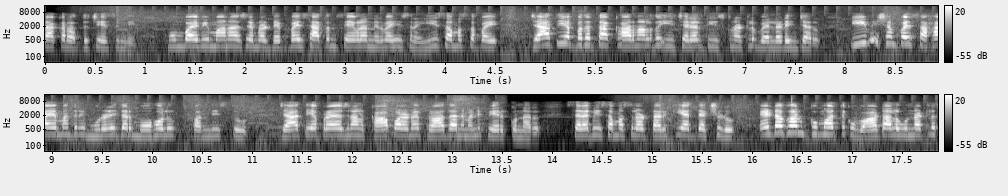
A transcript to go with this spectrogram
శాఖ రద్దు చేసింది. ముంబై విమానాశ్రయంలో డెబ్బై శాతం సేవలను నిర్వహిస్తున్న ఈ సంస్థపై జాతీయ భద్రతా కారణాలతో ఈ చర్యలు తీసుకున్నట్లు వెల్లడించారు. ఈ విషయంపై సహాయ మంత్రి మురళీధర్ మోహోలు స్పందిస్తూ జాతీయ ప్రయోజనాలు కాపాడడమే ప్రాధాన్యమని పేర్కొన్నారు. సెలబీ సంస్థలో టర్కీ అధ్యక్షుడు ఎడోగాన్ కుమార్తెకు వాటాలు ఉన్నట్లు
